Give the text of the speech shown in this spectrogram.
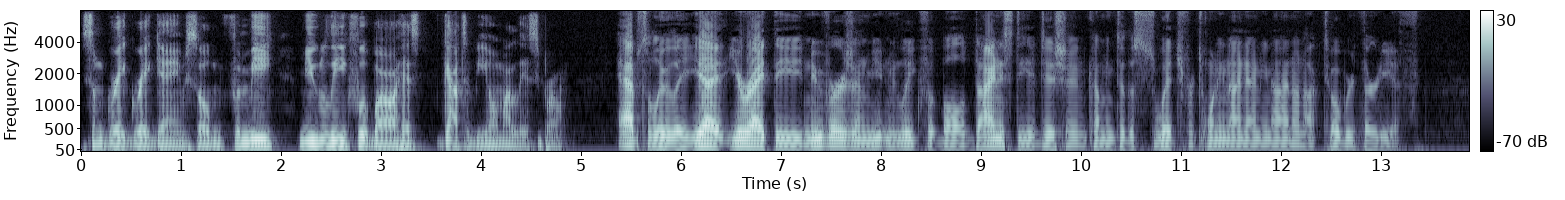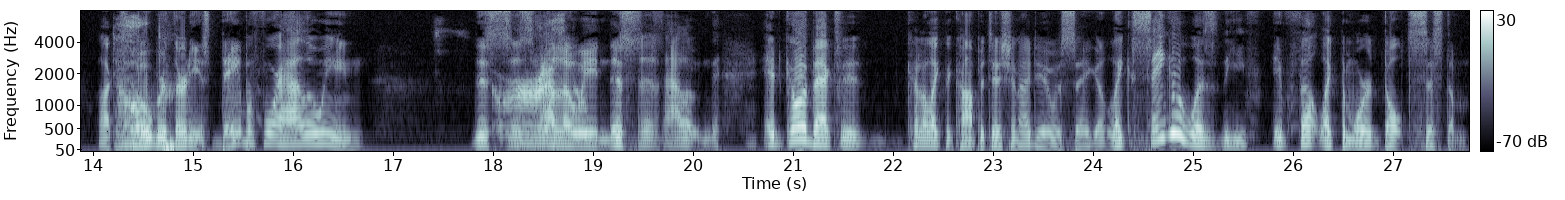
some great, great games. So for me, Mutant League Football has got to be on my list, bro. Absolutely. Yeah, you're right. The new version, Mutant League Football Dynasty Edition, coming to the Switch for twenty nine ninety nine on October 30th. October 30th, day before Halloween. This is Halloween. This is Halloween. And going back to kind of like the competition idea with Sega. Like Sega was the it felt like the more adult system,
